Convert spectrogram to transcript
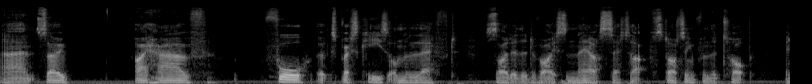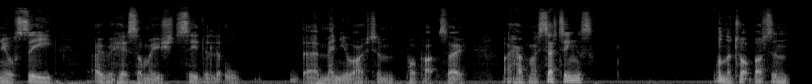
Um, so I have four express keys on the left side of the device and they are set up starting from the top and you'll see over here somewhere you should see the little uh, menu item pop up. So I have my settings on the top button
